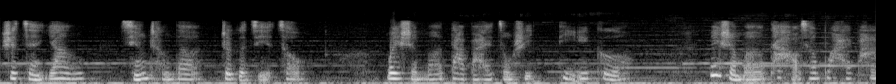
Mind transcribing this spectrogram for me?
是怎样形成的这个节奏。为什么大白总是第一个？为什么他好像不害怕，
